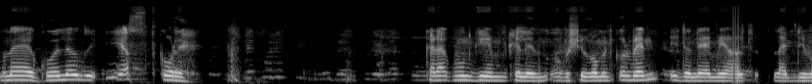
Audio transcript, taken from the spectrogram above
মানে গোলে করে। কারা কোন গেম খেলেন অবশ্যই কমেন্ট করবেন। এটা নিয়ে আমি লাইভ দিব।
